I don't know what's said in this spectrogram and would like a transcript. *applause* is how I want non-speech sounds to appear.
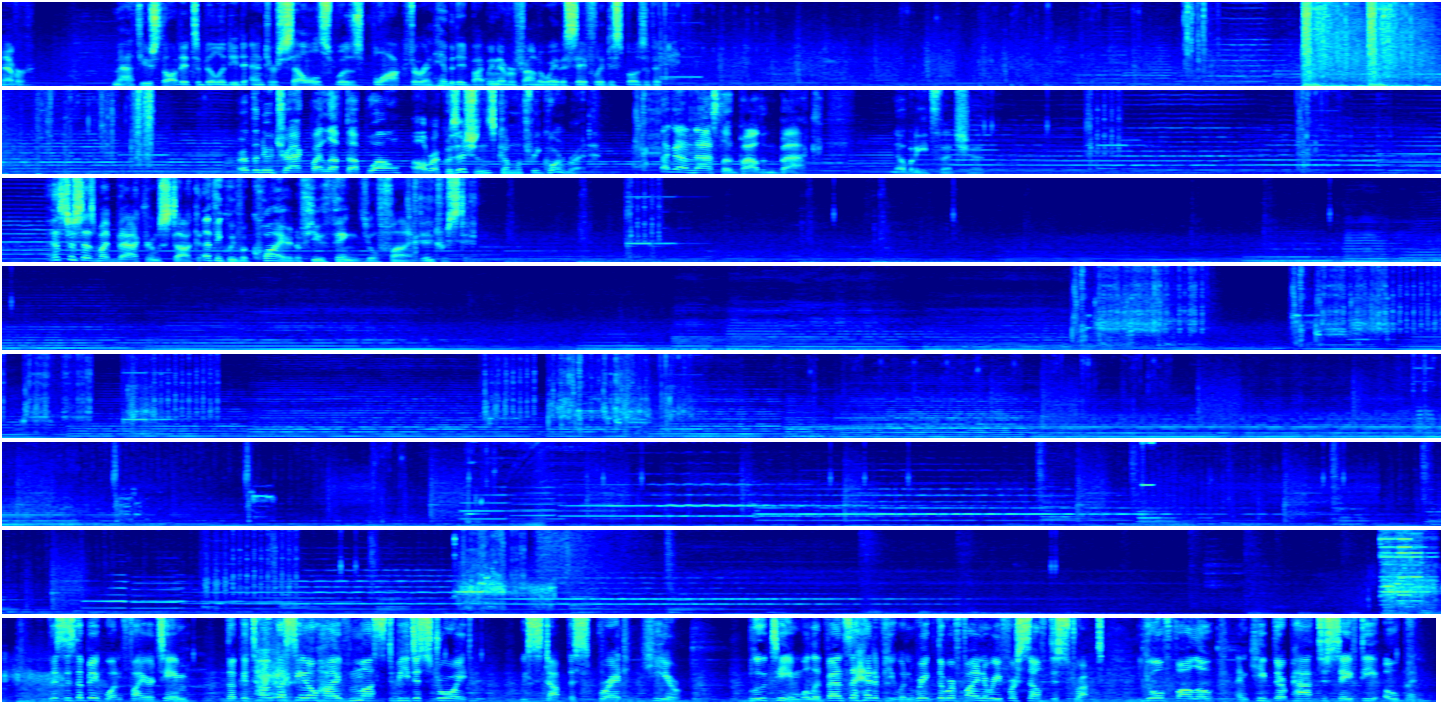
Never. Matthews thought its ability to enter cells was blocked or inhibited by... We never found a way to safely dispose of it. Heard the new track by Left Upwell? All requisitions come with free cornbread. I got an ass load piled in the back. Nobody eats that shit. That's just as my backroom stock. I think we've acquired a few things you'll find interesting. This is the big one, fire team. The Katanga Sino Hive must be destroyed. We stop the spread here. Blue team will advance ahead of you and rig the refinery for self-destruct. You'll follow and keep their path to safety open.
